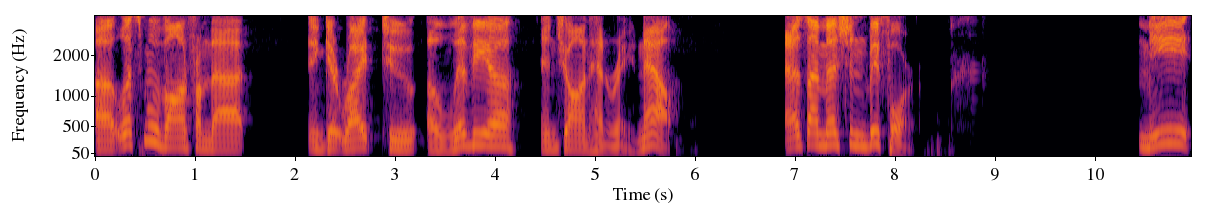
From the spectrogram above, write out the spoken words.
uh, let's move on from that and get right to Olivia and John Henry. Now, as I mentioned before, me,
